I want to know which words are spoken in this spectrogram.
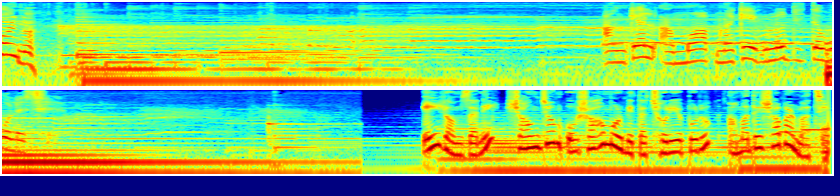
পাই না। আঙ্কেল আম্মা আপনাকে এগুলো দিতে বলেছে। এই রমজানে সংযম ও সহমর্মিতা ছড়িয়ে পড়ুক আমাদের সবার মাঝে।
